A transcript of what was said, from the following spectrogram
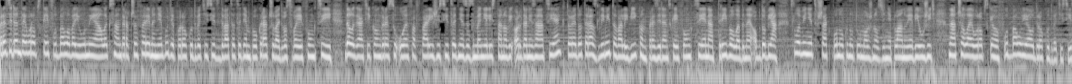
Prezident Európskej futbalovej únie Alexander Čeferin nebude po roku 2027 pokračovať vo svojej funkcii. Delegáti kongresu UEFA v Paríži síce dnes zmenili stanovy organizácie, ktoré doteraz limitovali výkon prezidentskej funkcie na tri volebné obdobia. Slovinec však ponúknutú možnosť neplánuje využiť. Na čele európskeho futbalu je od roku 2016.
